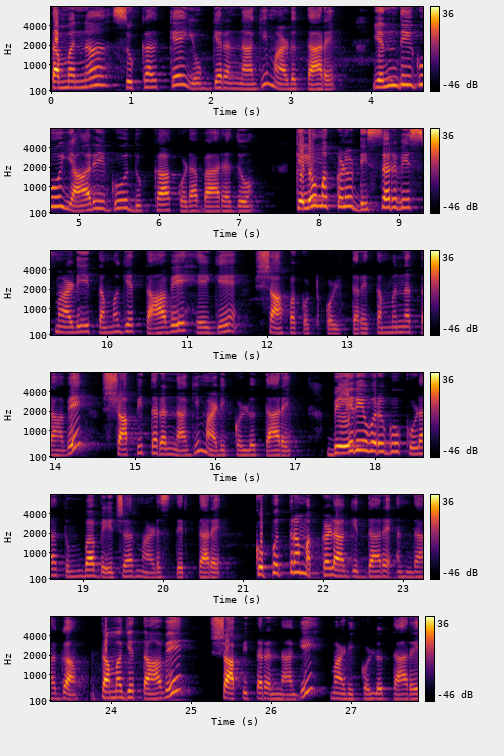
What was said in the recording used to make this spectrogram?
ತಮ್ಮನ್ನು ಸುಖಕ್ಕೆ ಯೋಗ್ಯರನ್ನಾಗಿ ಮಾಡುತ್ತಾರೆ. ಎಂದಿಗೂ ಯಾರಿಗೂ ದುಃಖ ಕೊಡಬಾರದು. ಕೆಲವು ಮಕ್ಕಳು ಡಿಸ್ಸರ್ವಿಸ್ ಮಾಡಿ ತಮಗೆ ತಾವೇ ಹೇಗೆ ಶಾಪ ಕೊಟ್ಕೊಳ್ತಾರೆ ತಮ್ಮನ್ನು ತಾವೇ ಶಾಪಿತರನ್ನಾಗಿ ಮಾಡಿಕೊಳ್ಳುತ್ತಾರೆ. ಬೇರೆಯವರಿಗೂ ಕೂಡ ತುಂಬ ಬೇಜಾರು ಮಾಡಿಸ್ತಿರ್ತಾರೆ. ಕುಪುತ್ರ ಮಕ್ಕಳಾಗಿದ್ದಾರೆ ಅಂದಾಗ ತಮಗೆ ತಾವೇ ಶಾಪಿತರನ್ನಾಗಿ ಮಾಡಿಕೊಳ್ಳುತ್ತಾರೆ.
